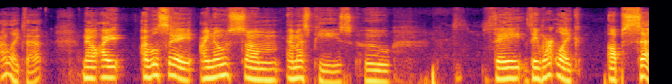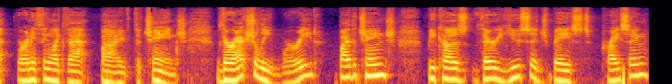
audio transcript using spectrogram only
I like that. Now, I I will say I know some MSPs who they they weren't like upset or anything like that by the change. They're actually worried by the change because their usage based pricing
